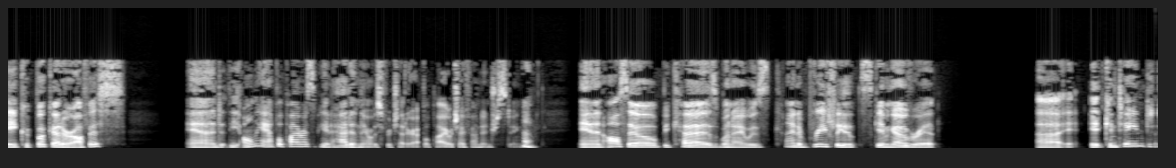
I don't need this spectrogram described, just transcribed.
a cookbook at our office, and the only apple pie recipe it had in there was for cheddar apple pie, which I found interesting. Oh. And also because when I was kind of briefly skimming over it, uh, it, it contained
